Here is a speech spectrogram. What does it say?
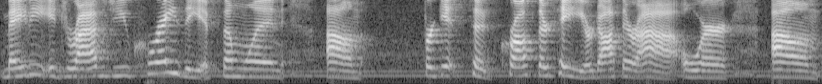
Maybe it drives you crazy if someone um, forgets to cross their T or dot their I, or um,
